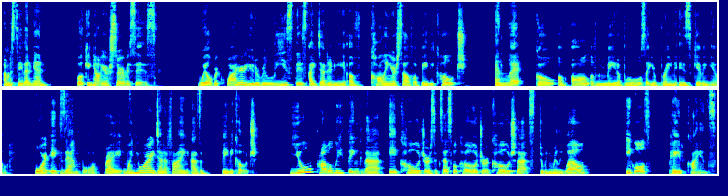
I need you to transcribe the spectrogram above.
I'm going to say that again. Booking out your services will require you to release this identity of calling yourself a baby coach and let go of all of the made up rules that your brain is giving you. For example, right, when you are identifying as a baby coach, you probably think that a coach or a successful coach or a coach that's doing really well equals paid clients,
